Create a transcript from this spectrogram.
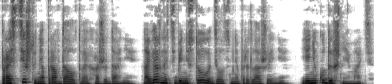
Прости, что не оправдала твоих ожиданий. Наверное, тебе не стоило делать мне предложение. Я никудышняя мать».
